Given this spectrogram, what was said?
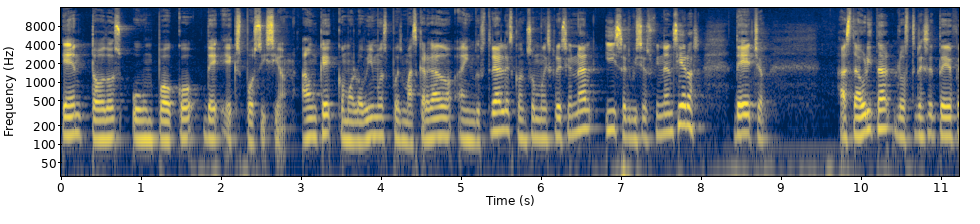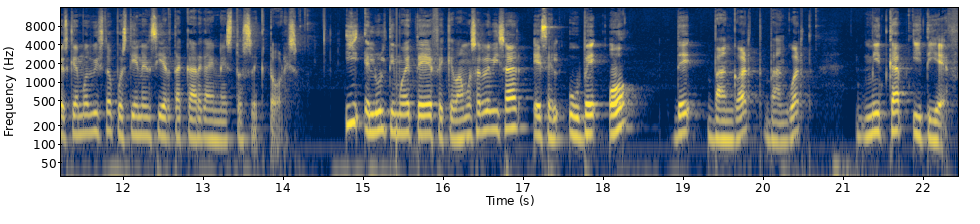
en todos un poco de exposición, aunque como lo vimos pues más cargado a industriales, consumo discrecional y servicios financieros. De hecho, hasta ahorita los tres ETFs que hemos visto pues tienen cierta carga en estos sectores. Y el último ETF que vamos a revisar es el VO de Vanguard, Vanguard Midcap ETF.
